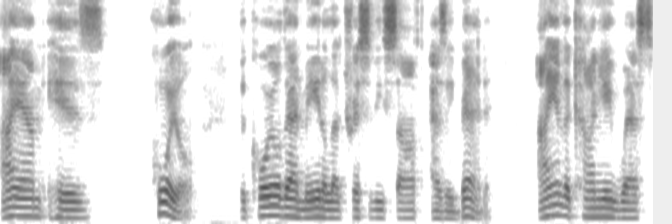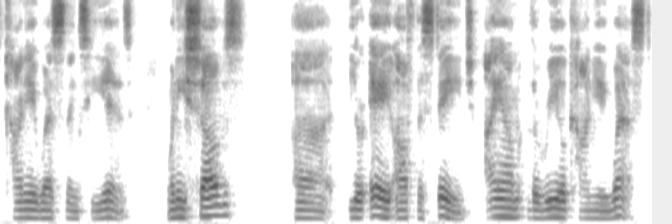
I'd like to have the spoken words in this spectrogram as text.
I am his coil, the coil that made electricity soft as a bed. I am the Kanye West Kanye West thinks he is. When he shoves uh, your A off the stage, I am the real Kanye West.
